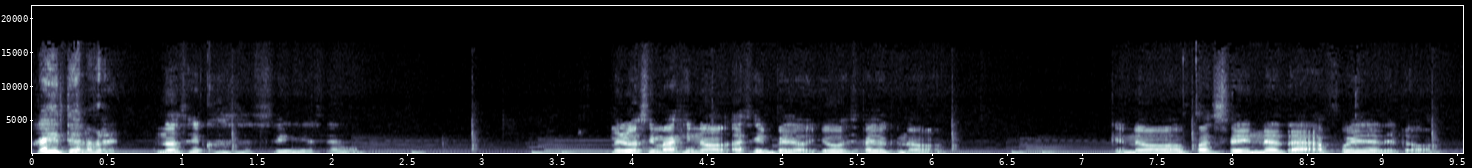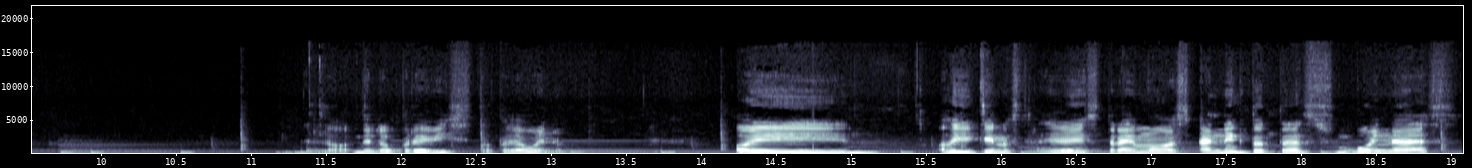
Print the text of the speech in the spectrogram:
¡Cállate, la No sé, cosas así, o sea... Me los imagino así, pero yo espero que no... Que no pase nada afuera de lo de lo, previsto, pero bueno. Hoy, hoy que nos traemos anécdotas buenas,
